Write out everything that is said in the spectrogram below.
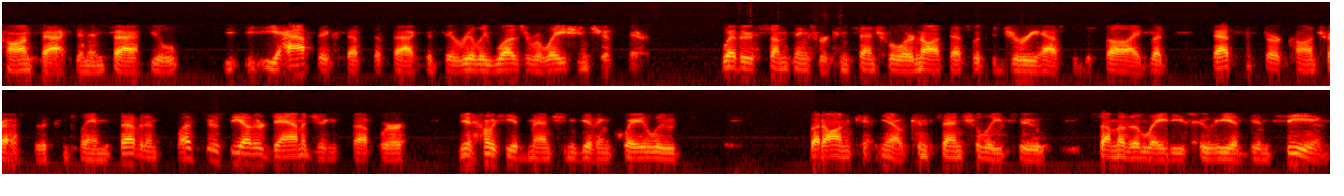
contact, and in fact, you'll you have to accept the fact that there really was a relationship there. Whether some things were consensual or not, that's what the jury has to decide. But that's in stark contrast to the complainant's evidence. Plus, there's the other damaging stuff where you know, he had mentioned giving quaaludes, but on, you know, consensually to some of the ladies who he had been seeing.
